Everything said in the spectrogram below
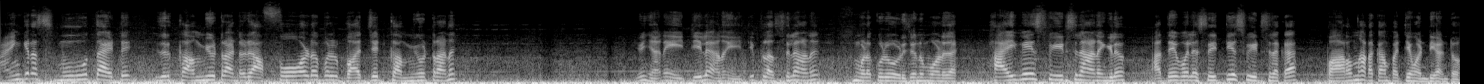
ഭയങ്കര സ്മൂത്ത് ആയിട്ട് ഇതൊരു കമ്പ്യൂട്ടറാണ് ഒരു അഫോർഡബിൾ ബഡ്ജറ്റ് കമ്പ്യൂട്ടറാണ് അയ്യോ ഞാൻ എയ്റ്റിയിലാണ് എയ്റ്റി പ്ലസ്സിലാണ് ഇവിടെ കൂടി ഓടിച്ചുകൊണ്ട് പോകുന്നത് ഹൈവേ സ്പീഡ്സിലാണെങ്കിലും അതേപോലെ സിറ്റി സ്പീഡ്സിലൊക്കെ പറന്നു നടക്കാൻ പറ്റിയ വണ്ടിയാണ് കേട്ടോ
